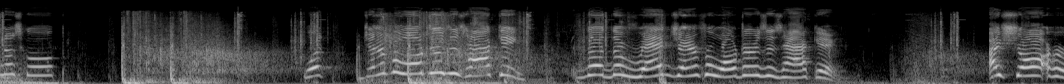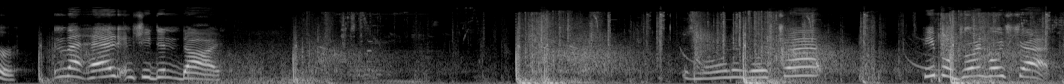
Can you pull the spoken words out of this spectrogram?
There's 60 no scope. What? Jennifer Walters is hacking. The the red Jennifer Walters is hacking. I shot her in the head and she didn't die. Is no one in voice chat? People, join voice chat.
